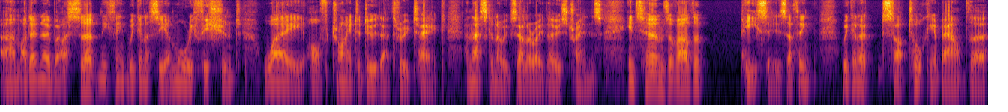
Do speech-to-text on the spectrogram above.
Um, I don't know, but I certainly think we're going to see a more efficient way of trying to do that through tech, and that's going to accelerate those trends. In terms of other pieces, I think we're going to start talking about the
